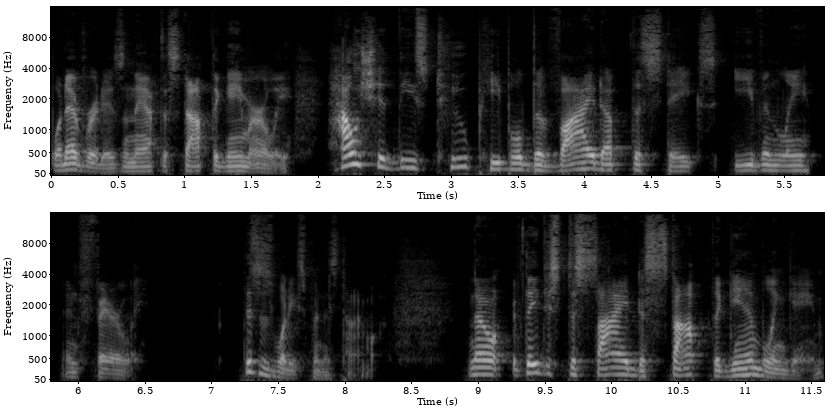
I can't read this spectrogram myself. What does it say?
whatever it is, and they have to stop the game early, how should these two people divide up the stakes evenly and fairly? This is what he spent his time on. Now, if they just decide to stop the gambling game,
